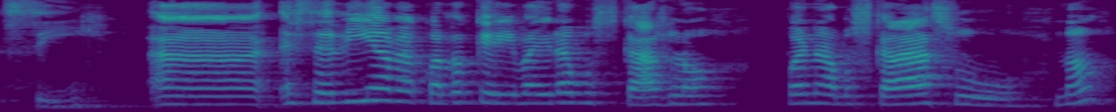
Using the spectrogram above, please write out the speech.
Sí. Ah, ese día me acuerdo que iba a ir a buscarlo, bueno, a buscar a su, ¿no?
